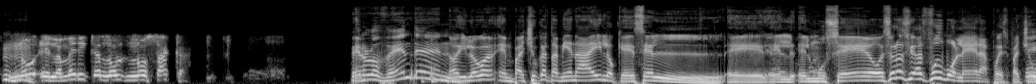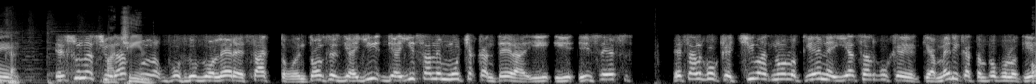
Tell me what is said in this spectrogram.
No, el América no no saca. Pero los venden. No, y luego en Pachuca también hay lo que es el, eh, el, el museo. Es una ciudad futbolera, pues, Pachuca. Es una ciudad Machín. futbolera, exacto. Entonces de allí de allí sale mucha cantera y, y, y es, es algo que Chivas no lo tiene y es algo que, que América tampoco lo tiene.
